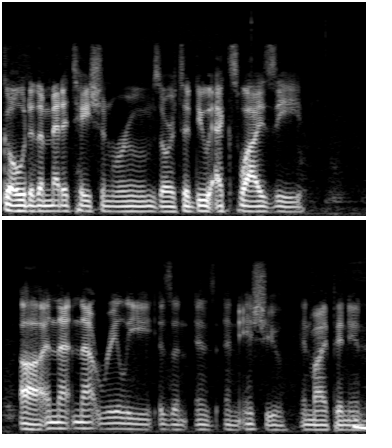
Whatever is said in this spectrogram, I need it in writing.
go to the meditation rooms or to do XYZ. Uh, and that and that really is an is an issue in my opinion.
